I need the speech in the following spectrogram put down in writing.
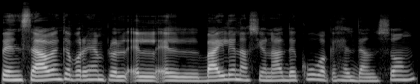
pensaba en que, por ejemplo, el, el, baile nacional de Cuba, que es el danzón,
